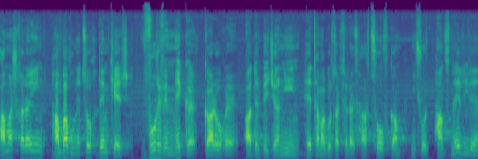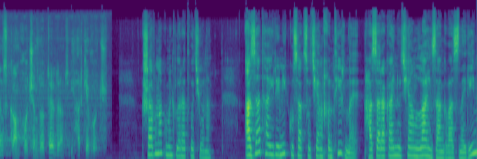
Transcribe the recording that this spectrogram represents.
համաշխարային համբավ ունեցող դեմքեր, որևէ մեկը կարող է Ադրբեջանին հետ համագործակցել այս հարցով կամ ինչ որ հանձնել իրենց կամ խոչընդոտել դրանց իհարկե ոչ շարունակում ենք լրատվությունը Ազատ հայրենիք կուսակցության խնդիրն է հասարակայնության լայն զանգվածներին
